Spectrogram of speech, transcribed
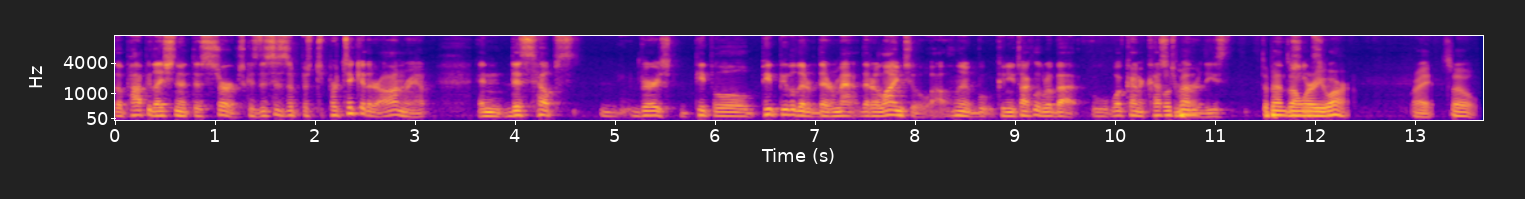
the population that this serves? Because this is a particular on ramp, and this helps various people people that are that are that are aligned to it well. Can you talk a little bit about what kind of customer well, depend, these depends on where you are, right? So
